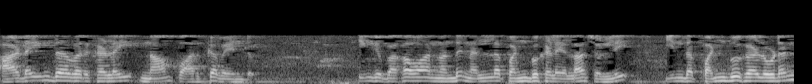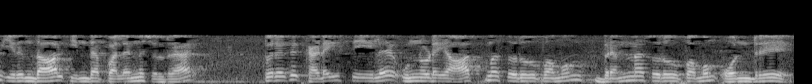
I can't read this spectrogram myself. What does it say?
அடைந்தவர்களை நாம் பார்க்க வேண்டும். இங்கு பகவான் வந்து நல்ல பண்புகளை எல்லாம் சொல்லி இந்த பண்புகளுடன் இருந்தால் இந்த பலன்னு சொல்றார். பிறகு கடைசியில உன்னுடைய ஆத்மஸ்வரூபமும் பிரம்மஸ்வரூபமும் ஒன்று.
